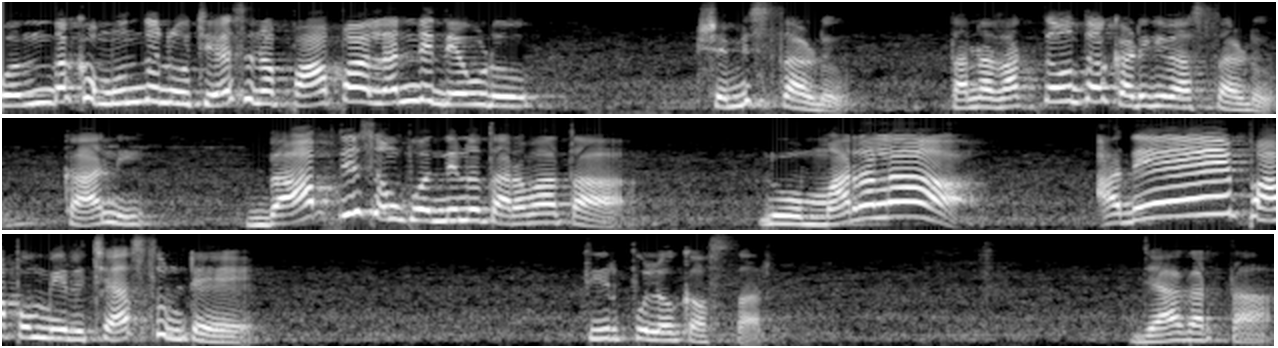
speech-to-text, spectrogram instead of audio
పొందక ముందు నువ్వు చేసిన పాపాలన్నీ దేవుడు క్షమిస్తాడు. తన రక్తంతో కడిగి వేస్తాడు. కానీ బాప్తిసం పొందిన తర్వాత నువ్వు మరలా అదే పాపం మీరు చేస్తుంటే తీర్పులోకి వస్తారు. జాగ్రత్త.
